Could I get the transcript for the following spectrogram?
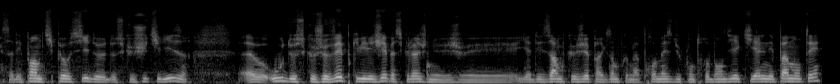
Ça dépend un petit peu aussi de, ce que j'utilise euh, ou de ce que je vais privilégier parce que là il y a des armes que j'ai par exemple comme la promesse du contrebandier qui elle n'est pas montée,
